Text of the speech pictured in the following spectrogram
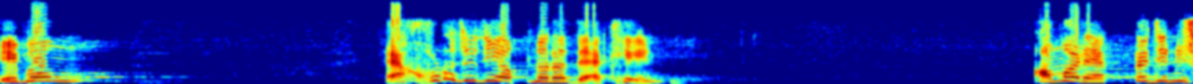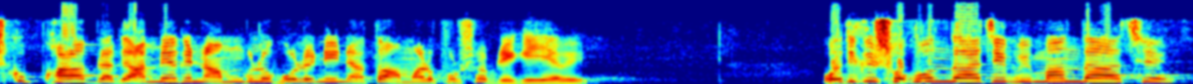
এবং এখনও যদি আপনারা দেখেন, আমার একটা জিনিস খুব খারাপ লাগে, আমি আগে নামগুলো বলে নিই, না তো আমার উপর সব রেগে যাবে। ওদিকে শোভনদা আছে, বিমানদা আছে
